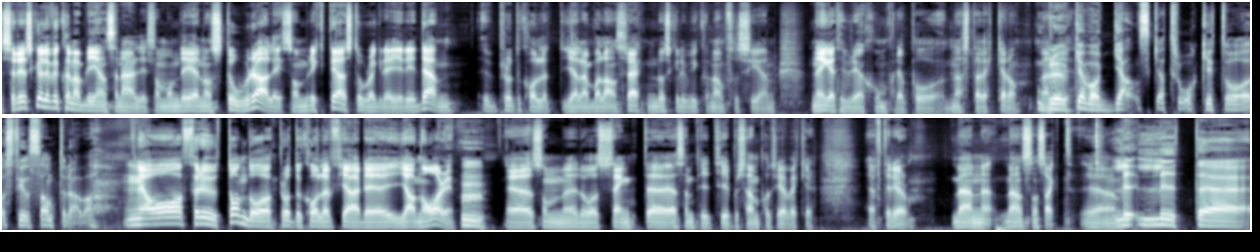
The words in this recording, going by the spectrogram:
Så det skulle väl kunna bli en sån här, liksom, om det är någon stora, liksom, riktiga stora grejer i den protokollet gällande balansräkning, då skulle vi kunna få se en negativ reaktion på det på nästa vecka. Då. Men- brukar vara ganska tråkigt och stillsamt det där va? Ja, förutom då protokollet 4 januari Mm. eh, som då sänkte S&P 10% på tre veckor efter det. Då. Men, men som sagt, eh, Li- lite,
